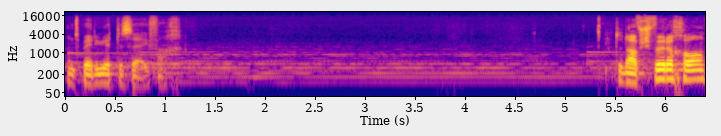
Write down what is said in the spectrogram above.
und berührt es einfach. Du darfst vorkommen,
